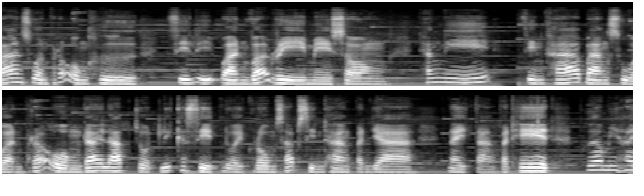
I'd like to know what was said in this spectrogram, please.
บ้านส่วนพระองค์คือ สิริวัณวรีเมซอง ทั้งนี้สินค้าบางส่วนพระองค์ได้รับจดลิขสิทธิ์โดยกรมทรัพย์สินทางปัญญาในต่างประเทศ เพื่อไม่ให้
